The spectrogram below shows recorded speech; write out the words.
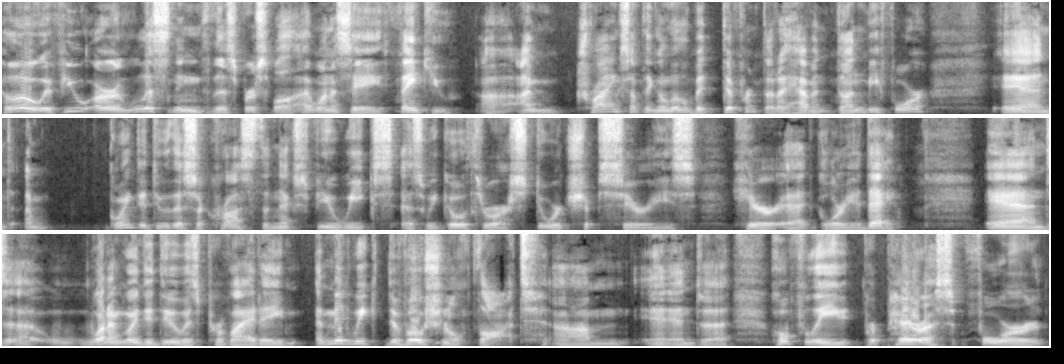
Hello, if you are listening to this, first of all, I want to say thank you. Uh, I'm trying something a little bit different that I haven't done before, and I'm going to do this across the next few weeks as we go through our stewardship series here at Gloria Dei. And uh, what I'm going to do is provide a, a midweek devotional thought um, and uh, hopefully prepare us for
